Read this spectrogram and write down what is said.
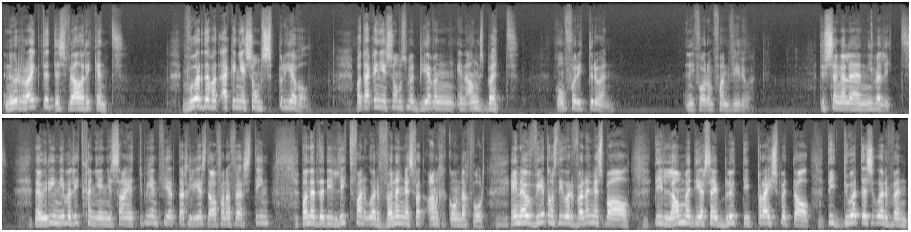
En hoe ruik dit? Dis welriekend. Woorde wat ek en jy soms spreewel. Wat ek en jy soms met bewering en angs bid, kom voor die troon in die vorm van wierook. Toe sing hulle 'n nuwe lied. Nou hierdie nuwe lied gaan jy in Jesaja 42 lees daarvan af vers 10 wanneer dit die lied van oorwinning is wat aangekondig word. En nou weet ons die oorwinning is behaal. Die lam het deur sy bloed die prys betaal. Die dood is oorwin,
